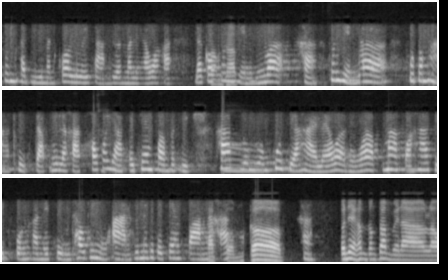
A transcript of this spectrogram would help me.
ซึ่งคดีมันก็เลยสามเดือนมาแล้วอะค่ะ แล้วก็เพิ่งครับเห็นว่าค่ะเพิ่งเห็นว่าผู้ต้องหาถูกจับนี่แหละค่ะเขาก็อยากไปแจ้งความกันอีกถ้ารวมๆผู้เสียหายแล้วอะหนูว่ามากกว่าห้าสิบคนค่ะในกลุ่มเท่าที่หนูอ่านที่ไม่ได้ไปแจ้งความครับนะคะผมก็ค่ะก็เนี่ยครับน้องตั้มเวลาเรา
